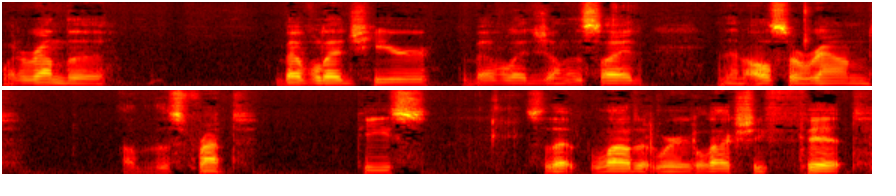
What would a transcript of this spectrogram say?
went around the bevel edge here, the bevel edge on this side, and then also around uh, this front piece, so that allowed it where it'll actually fit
